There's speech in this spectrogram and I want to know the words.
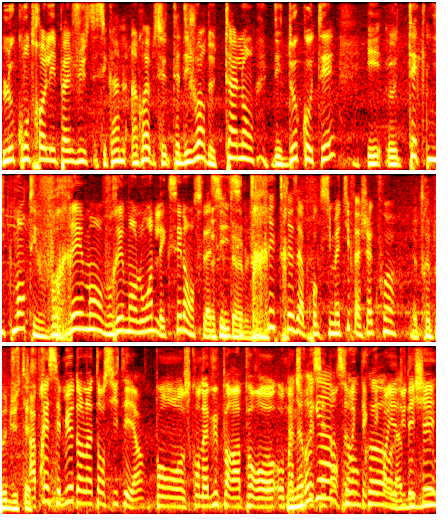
le contrôle est pas juste, c'est quand même incroyable. C'est- T'as des joueurs de talent des deux côtés Et euh, techniquement, tu es vraiment, vraiment loin de l'excellence. Là, Là, c'est très, très approximatif à chaque fois. Il y a très peu de justesse. Après, c'est mieux dans l'intensité. Hein, ce qu'on a vu par rapport au, match précédent. C'est vrai que techniquement, il y a du déchet.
